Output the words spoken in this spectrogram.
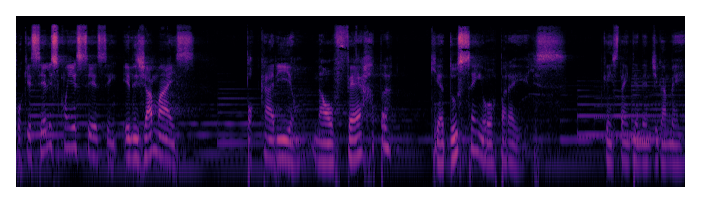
Porque se eles conhecessem, eles jamais tocariam na oferta que é do Senhor para eles. Quem está entendendo, diga amém.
